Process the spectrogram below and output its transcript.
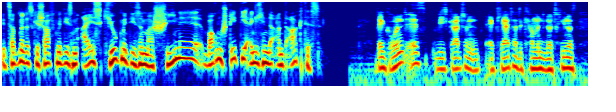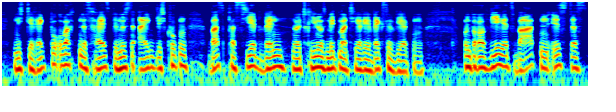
Jetzt hat man das geschafft mit diesem Ice Cube, mit dieser Maschine. Warum steht die eigentlich in der Antarktis? Der Grund ist, wie ich gerade schon erklärt hatte, kann man die Neutrinos nicht direkt beobachten. Das heißt, wir müssen eigentlich gucken, was passiert, wenn Neutrinos mit Materie wechselwirken. Und worauf wir jetzt warten, ist, dass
